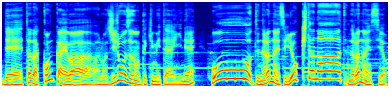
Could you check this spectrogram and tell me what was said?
でただ今回はあのジローズの時みたいにね「おー!」ってならないんですよ。よく来たなーってならないんですよ。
